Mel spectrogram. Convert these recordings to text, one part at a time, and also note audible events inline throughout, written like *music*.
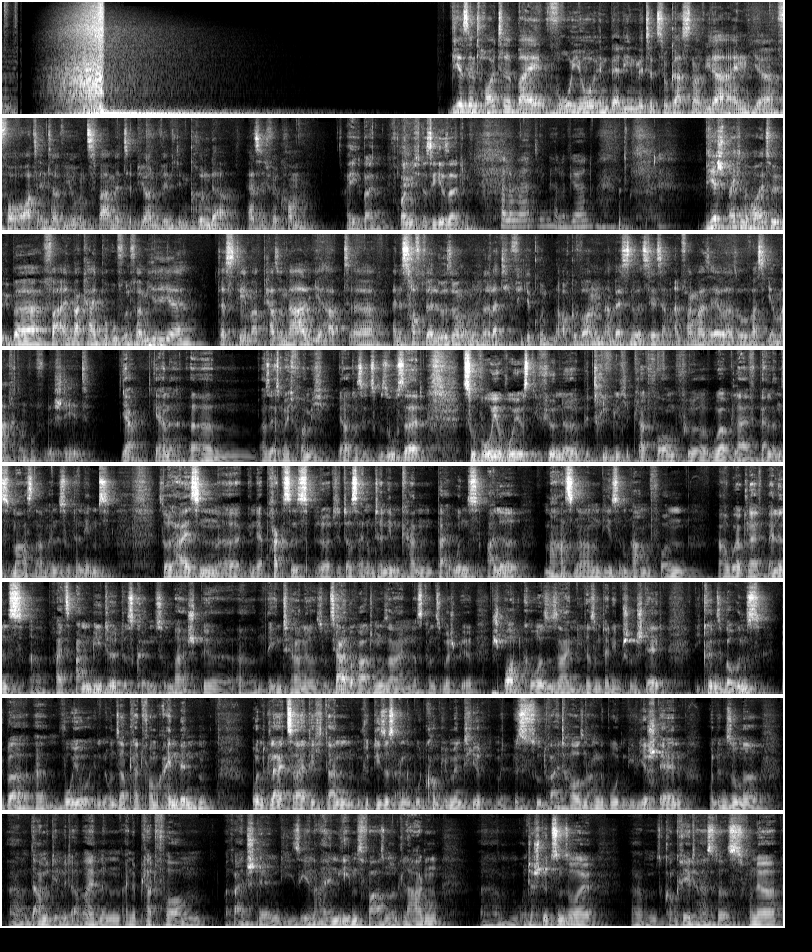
Wir sind heute bei Vojo in Berlin Mitte zu Gast. Mal wieder ein hier vor Ort Interview und zwar mit Björn Wind, dem Gründer. Herzlich willkommen. Hi ihr beiden, ich freue mich, dass ihr hier seid. Hallo Martin, hallo Björn. Wir sprechen heute über Vereinbarkeit Beruf und Familie, das Thema Personal. Ihr habt äh, eine Softwarelösung und relativ viele Kunden auch gewonnen. Am besten du erzählst am Anfang mal selber so, was ihr macht und wofür ihr steht. Ja, gerne. Ähm, also erstmal, ich freue mich, ja, dass ihr zu Besuch seid. Zu Voyo. Voyo ist die führende betriebliche Plattform für Work-Life-Balance-Maßnahmen eines Unternehmens. Soll heißen, äh, in der Praxis bedeutet das, ein Unternehmen kann bei uns alle Maßnahmen, die es im Rahmen von Work-Life-Balance äh, bereits anbietet. Das können zum Beispiel ähm, eine interne Sozialberatung sein, das können zum Beispiel Sportkurse sein, die das Unternehmen schon stellt. Die können Sie bei uns über ähm, Voyo in unserer Plattform einbinden und gleichzeitig dann wird dieses Angebot komplementiert mit bis zu 3000 Angeboten, die wir stellen und in Summe ähm, damit den Mitarbeitenden eine Plattform bereitstellen, die sie in allen Lebensphasen und Lagen unterstützen soll ähm, konkret heißt das von der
